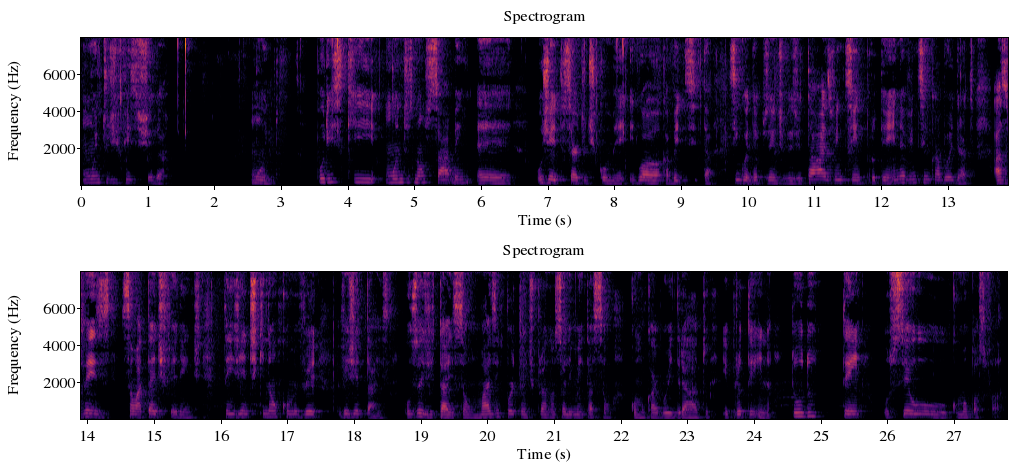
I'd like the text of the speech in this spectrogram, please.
Muito difícil chegar. Muito. Por isso que muitos não sabem é, o jeito certo de comer, igual eu acabei de citar: 50% vegetais, 25% proteína, 25% carboidratos. Às vezes são até diferentes. Tem gente que não come vegetais. Os vegetais são o mais importante para a nossa alimentação como carboidrato e proteína. Tudo tem o seu, como eu posso falar?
